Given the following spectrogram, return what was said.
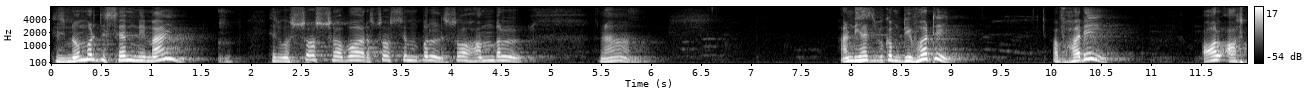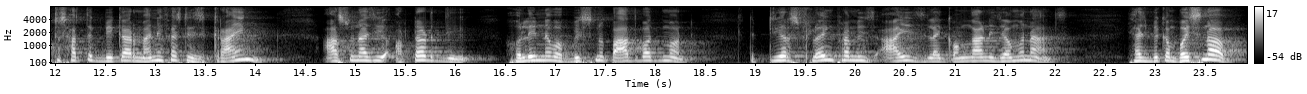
He's no more the same Nimai. He's so sober, so simple, so humble. No. And he has become devotee of Hari. All Ashtasattvic Vikar manifest is crying. As soon as he uttered the holy name of Vishnu Padma, the tears flowing from his eyes like Ganga and Yamunas. He has become Vaishnava.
